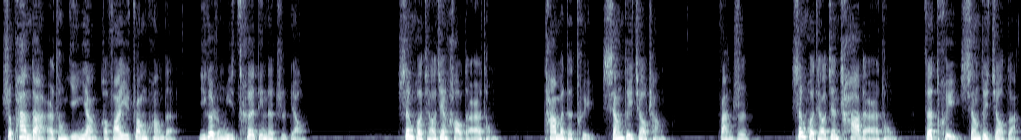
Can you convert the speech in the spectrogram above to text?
是判断儿童营养和发育状况的一个容易测定的指标。生活条件好的儿童，他们的腿相对较长；反之，生活条件差的儿童则腿相对较短。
